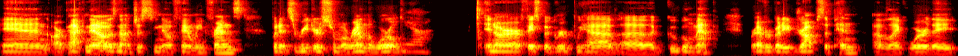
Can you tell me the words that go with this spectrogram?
and our pack now is not just you know family and friends, but it's readers from around the world. Yeah. In our Facebook group, we have a Google Map where everybody drops a pin of like where they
